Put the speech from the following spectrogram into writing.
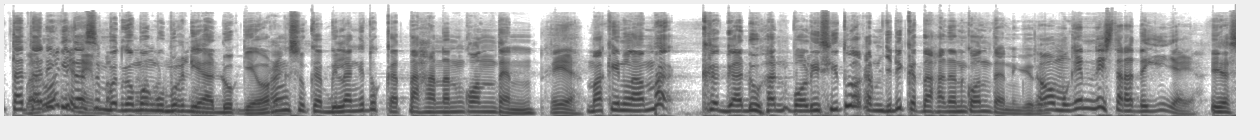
tadi kita sempat ngomong bubur diaduk ya. Orang suka bilang itu ketahanan konten. Iya. Makin lama kegaduhan polisi itu akan menjadi ketahanan konten gitu. Oh mungkin ini strateginya ya. Yes.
